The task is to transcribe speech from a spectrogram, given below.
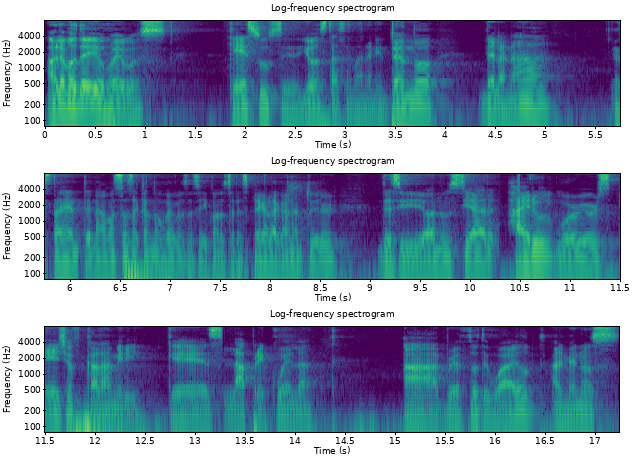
Hablemos de videojuegos. ¿Qué sucedió esta semana? Nintendo de la nada esta gente nada más está sacando juegos así cuando se les pega la gana en Twitter, decidió anunciar Hyrule Warriors Age of Calamity, que es la precuela a Breath of the Wild, al menos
